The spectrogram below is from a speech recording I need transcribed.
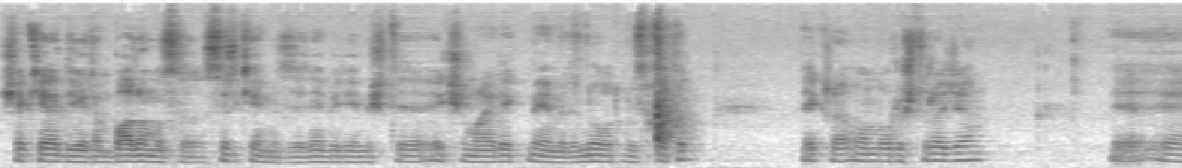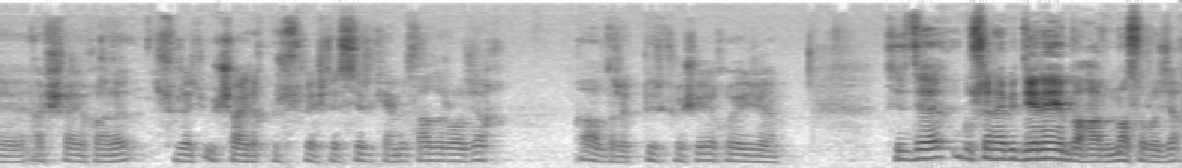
şeker diyelim, balımızı, sirkemizi, ne bileyim işte ekşi mayalı ekmeğimizi, nohutumuzu katıp tekrar onu oluşturacağım. Ve, e, aşağı yukarı süreç 3 aylık bir süreçte sirkemiz hazır olacak. Kaldırıp bir köşeye koyacağım. Siz de bu sene bir deneyin bakalım nasıl olacak.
